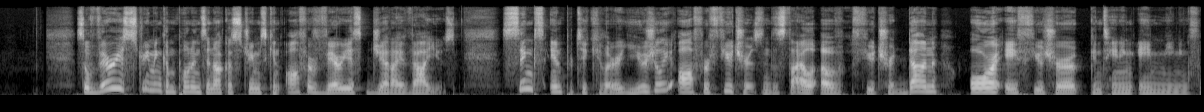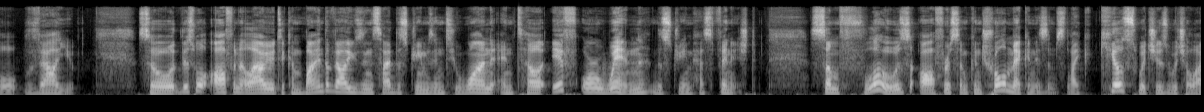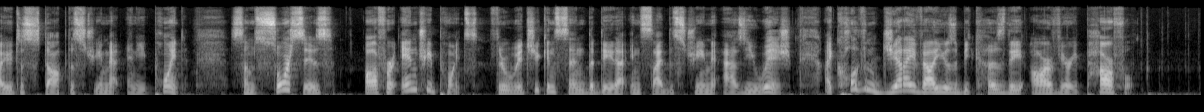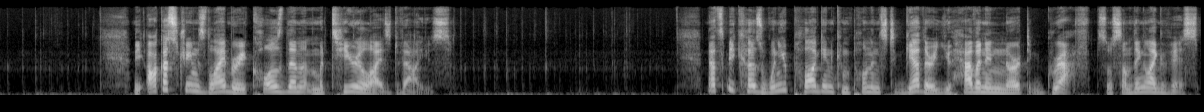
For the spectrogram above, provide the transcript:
So various streaming components in Akka Streams can offer various Jedi values. Sinks in particular usually offer futures in the style of future done or a future containing a meaningful value. So this will often allow you to combine the values inside the streams into one and tell if or when the stream has finished. Some flows offer some control mechanisms like kill switches which allow you to stop the stream at any point. Some sources offer entry points through which you can send the data inside the stream as you wish. I call them Jedi values because they are very powerful. The Akka Streams library calls them materialized values. That's because when you plug in components together, you have an inert graph, so something like this.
